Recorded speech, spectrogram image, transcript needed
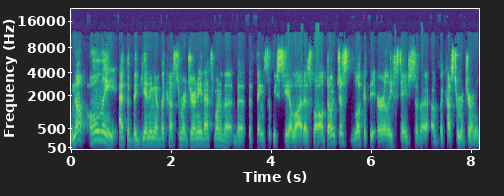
not only at the beginning of the customer journey that's one of the, the, the things that we see a lot as well. Don't just look at the early stages of the, of the customer journey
